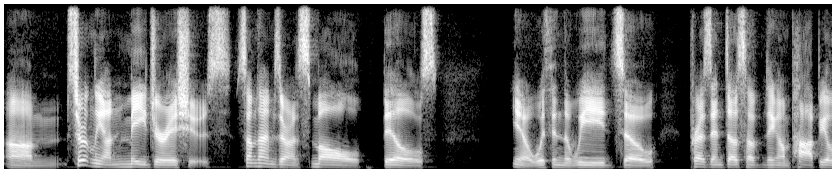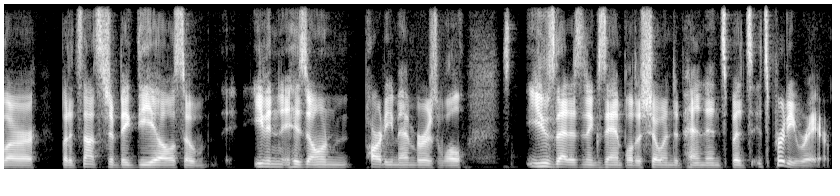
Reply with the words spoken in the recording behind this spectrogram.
um, certainly on major issues. Sometimes they're on small bills, you know, within the weeds. So president does something unpopular, but it's not such a big deal. So even his own party members will use that as an example to show independence, but it's, it's pretty rare.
